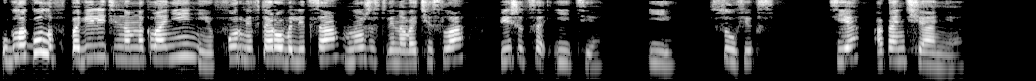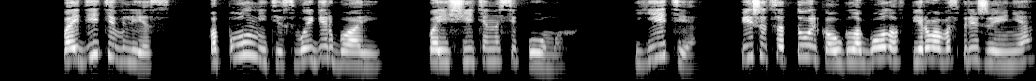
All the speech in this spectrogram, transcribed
У глаголов в повелительном наклонении в форме второго лица множественного числа пишется «ити», «и», суффикс, «те» – окончание. Пойдите в лес, пополните свой гербарий, поищите насекомых. «Ете» пишется только у глаголов первого спряжения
